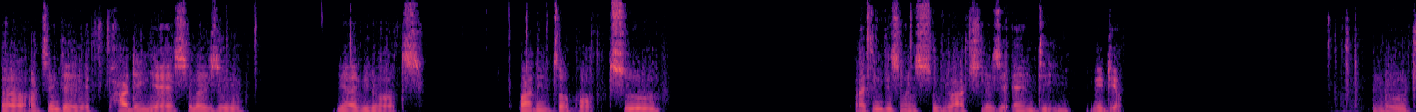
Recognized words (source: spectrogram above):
Uh, I think there's a padding here so let's do div dot padding top of two. I think this one is too large. Let's do nd medium load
